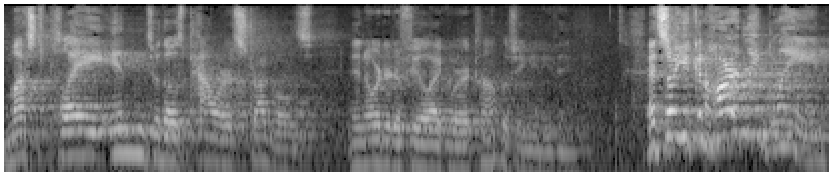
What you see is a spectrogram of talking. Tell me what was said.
must play into those power struggles in order to feel like we're accomplishing anything. And so you can hardly blame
